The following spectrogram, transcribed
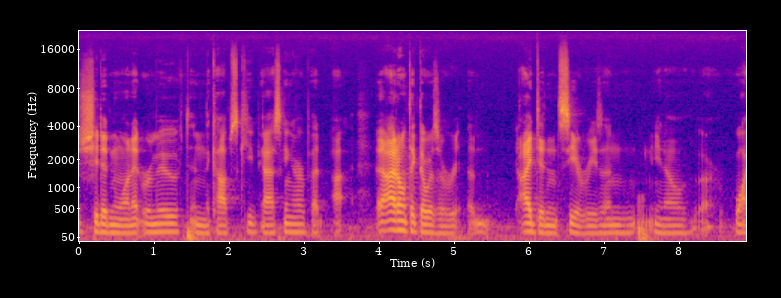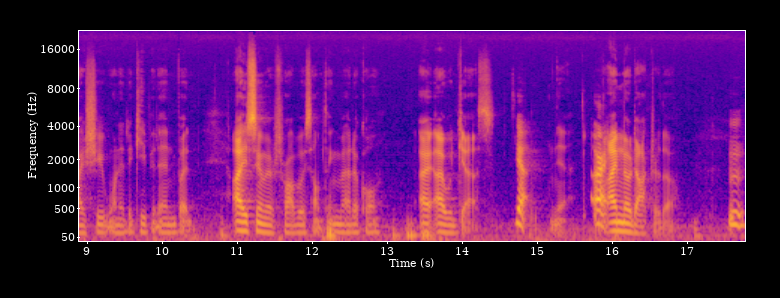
she didn't want it removed, and the cops keep asking her, but I, I don't think there was a. Re- I didn't see a reason, you know, why she wanted to keep it in, but I assume it's probably something medical. I, I would guess. Yeah. Yeah. All right. I'm no doctor though. Mm.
